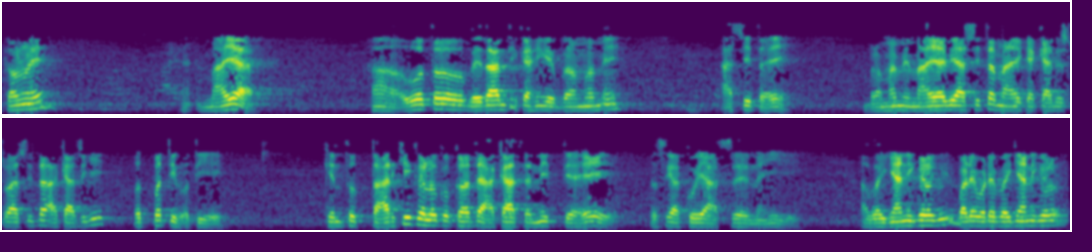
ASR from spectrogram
कौन है? माया। हाँ वो तो वेदांति कहेंगे, ब्रह्म में आश्रित है। ब्रह्म में माया भी आश्रित है माया का कार्य स्वाश्रित आकाश की उत्पत्ति होती है। किंतु तार्किक लोग कहते हैं, आकाश नित्य है, उसका कोई आश्रय नहीं है। अब वैज्ञानिक लोग भी बड़े बड़े वैज्ञानिक लोग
